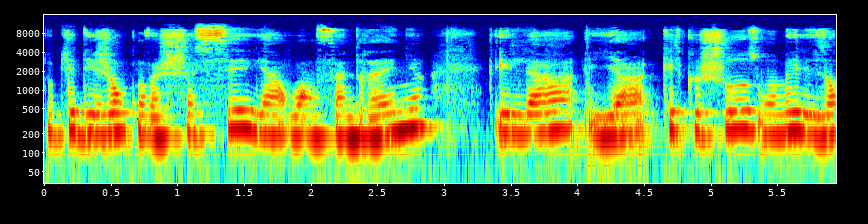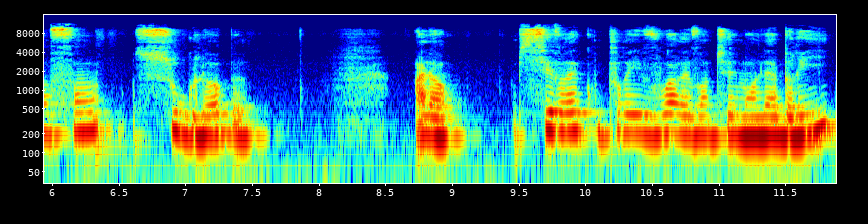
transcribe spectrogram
Donc, il y a des gens qu'on va chasser. Il y a un roi en fin de règne. Et là, il y a quelque chose où on met les enfants sous globe. Alors, c'est vrai qu'on pourrait y voir éventuellement l'abri.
